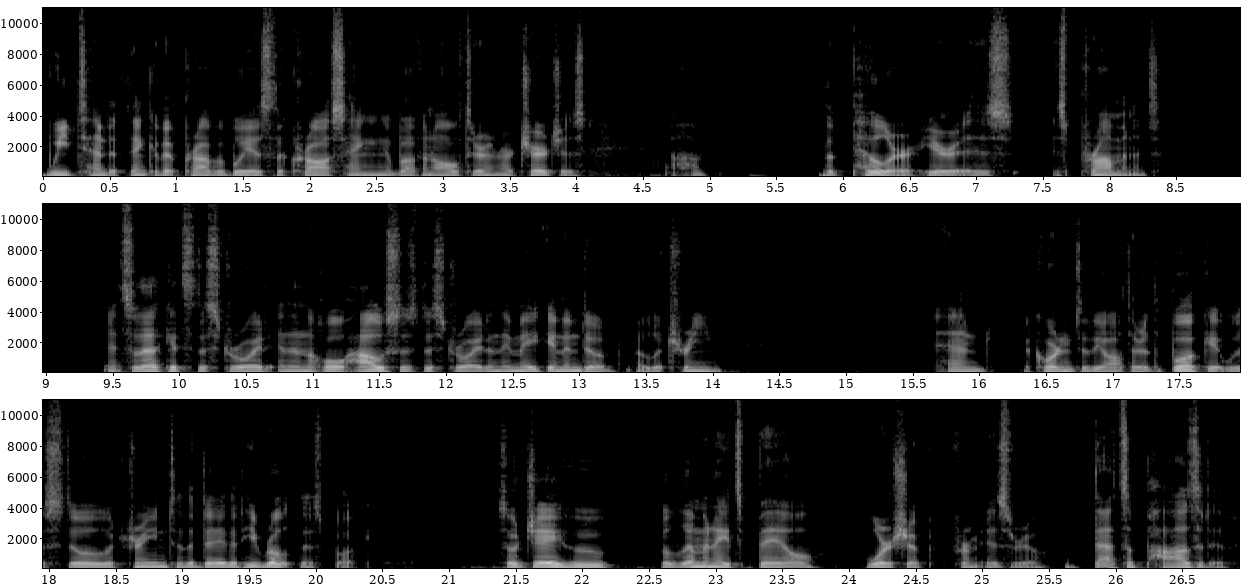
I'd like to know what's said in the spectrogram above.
we tend to think of it probably as the cross hanging above an altar in our churches. Um, the pillar here is is prominent, and so that gets destroyed, and then the whole house is destroyed, and they make it into a, a latrine. And according to the author of the book, it was still a latrine to the day that he wrote this book. So Jehu eliminates Baal worship from Israel. That's a positive,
